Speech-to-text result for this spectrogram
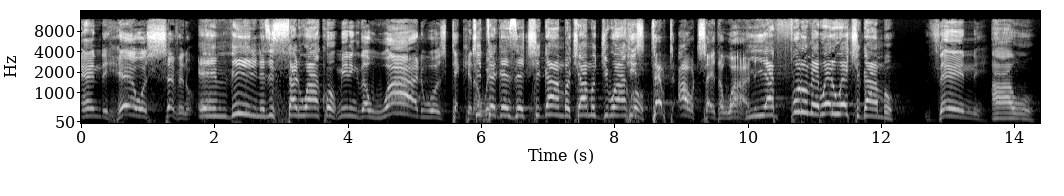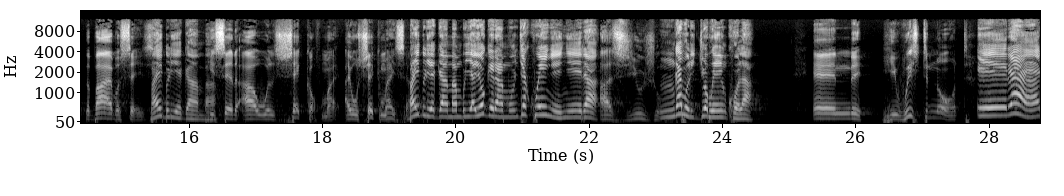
And hair was seven, enviiri ne zisalwako meaning the word was taken away. kitegeeza ekigambo He stepped outside the word. yafuluma ebweru w'ekigambo. Then awo. the Bible says, bayibuli egamba He said, I will shake off my I will shake myself. Bayibuli egamba mbu yayogera mu nja kwenyenyeera as usual. nga bulijjo bwe nkola And he wished not era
